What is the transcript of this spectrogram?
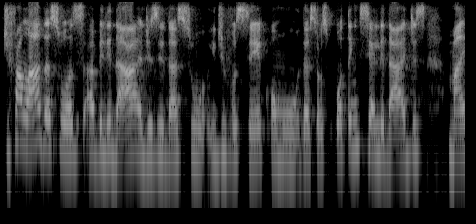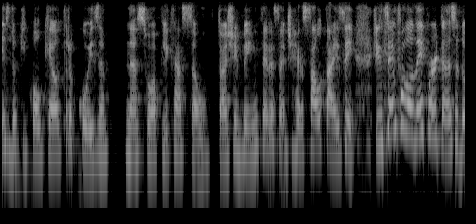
de falar das suas habilidades e, da sua, e de você como das suas potencialidades mais do que qualquer outra coisa na sua aplicação. Então, achei bem interessante ressaltar isso aí. A gente sempre falou da importância do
